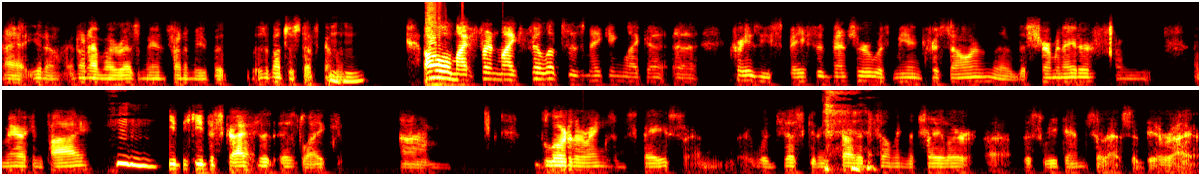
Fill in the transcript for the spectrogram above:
I, you know, I don't have my resume in front of me, but there's a bunch of stuff coming. Mhm. Oh, my friend Mike Phillips is making like a, a crazy space adventure with me and Chris Owen, the, the Shermanator from American Pie. He he describes it as like um, Lord of the Rings in space, and we're just getting started filming the trailer uh, this weekend, so that should be a riot.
